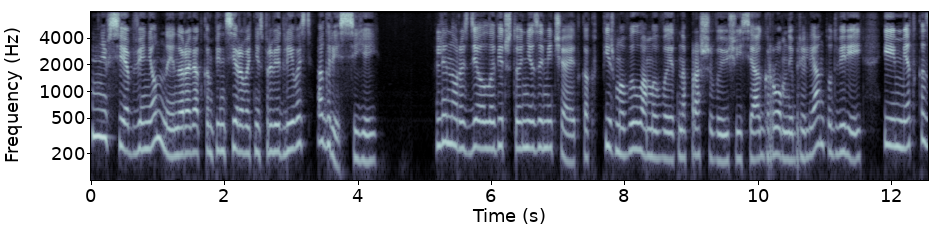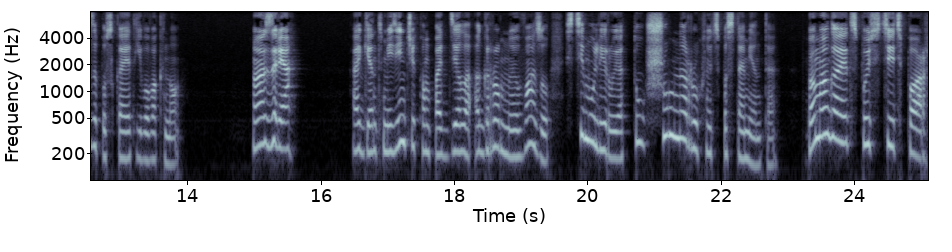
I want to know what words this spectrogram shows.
Не все обвиненные норовят компенсировать несправедливость агрессией. Ленора сделала вид, что не замечает, как пижма выламывает напрашивающийся огромный бриллиант у дверей и метко запускает его в окно. «А зря!» Агент мизинчиком поддела огромную вазу, стимулируя ту шумно рухнуть с постамента. «Помогает спустить пар».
